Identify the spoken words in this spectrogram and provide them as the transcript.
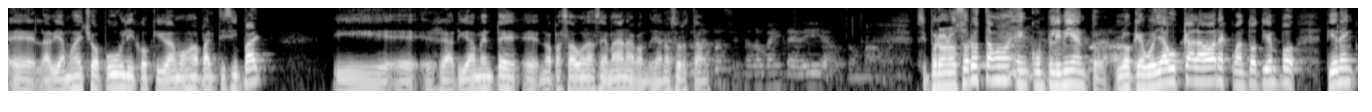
Eh, la habíamos hecho público que íbamos a participar y eh, relativamente eh, no ha pasado una semana cuando ya nosotros estamos. Sí, pero nosotros estamos en cumplimiento. Lo que voy a buscar ahora es cuánto tiempo tienen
